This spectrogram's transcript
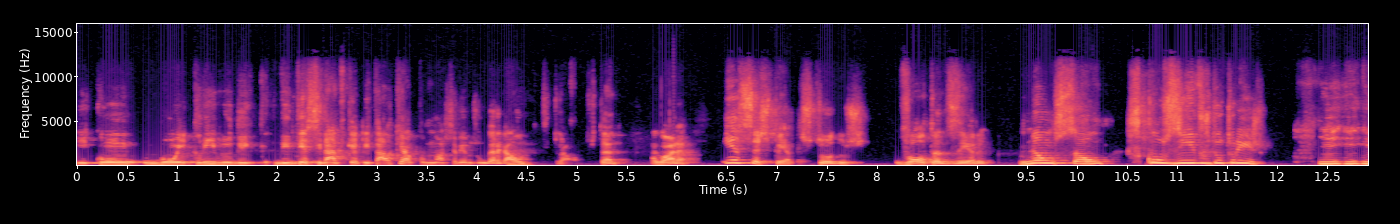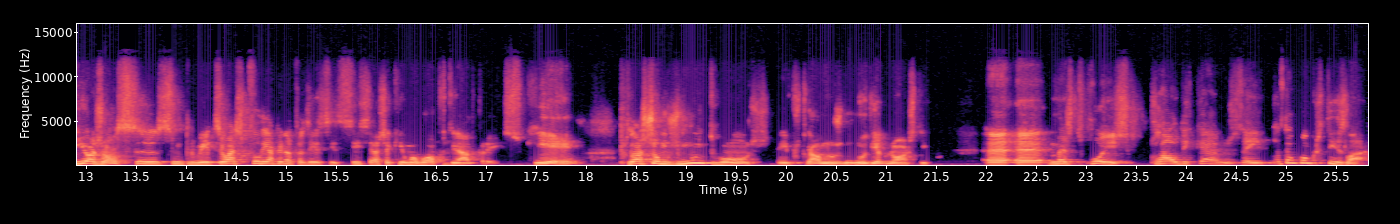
e com um bom equilíbrio de, de intensidade de capital, que é, como nós sabemos, um gargalo Portugal. Portanto, agora, esses aspectos todos, volto a dizer, não são exclusivos do turismo. E, e, e João, se, se, me permites, eu acho que valia a pena fazer esse exercício, acho aqui uma boa oportunidade para isso, que é, porque nós somos muito bons em Portugal no, no diagnóstico, uh, uh, mas depois claudicamos em, então concretize lá.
